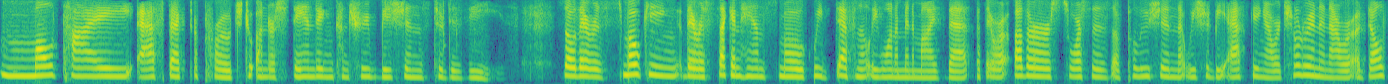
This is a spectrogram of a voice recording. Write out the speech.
multi aspect approach to understanding contributions to disease. So there is smoking, there is secondhand smoke. We definitely want to minimize that, but there are other sources of pollution that we should be asking our children and our adults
